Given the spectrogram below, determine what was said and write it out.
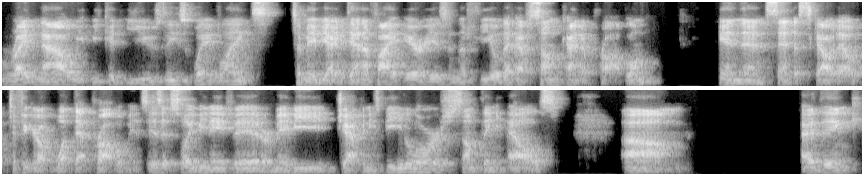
right now we, we could use these wavelengths to maybe identify areas in the field that have some kind of problem and then send a scout out to figure out what that problem is. Is it soybean aphid or maybe Japanese beetle or something else? Um, I think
